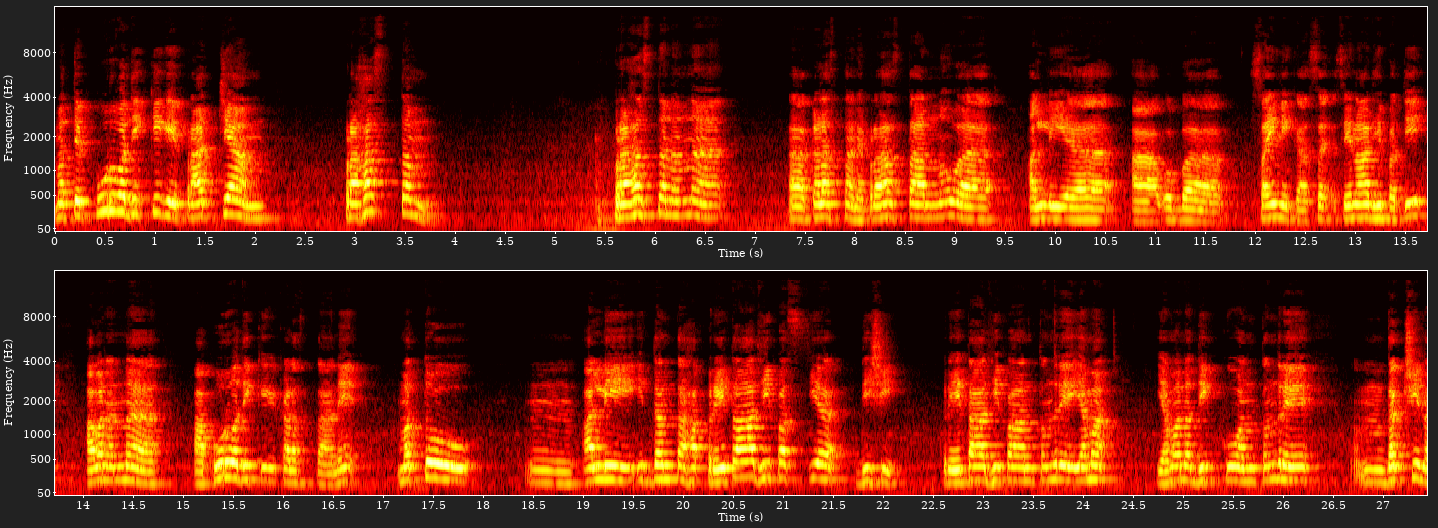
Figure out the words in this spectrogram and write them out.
ಮತ್ತೆ ಪೂರ್ವ ದಿಕ್ಕಿಗೆ ಪ್ರಾಚ್ಯಾಂ ಪ್ರಹಸ್ತಂ. ಪ್ರಹಸ್ತನನ್ನ ಕಳಿಸ್ತಾನೆ. ಪ್ರಹಸ್ತ ಅನ್ನುವ ಅಲ್ಲಿಯ ಒಬ್ಬ ಸೈನಿಕ ಸೇನಾಧಿಪತಿ, ಅವನನ್ನು, ಆ, ಪೂರ್ವ ದಿಕ್ಕಿಗೆ ಕಳಿಸ್ತಾನೆ. ಮತ್ತು ಅಲ್ಲಿ ಇದ್ದಂತಹ ಪ್ರೇತಾಧಿಪಸ್ಯ ದಿಶಿ, ಪ್ರೇತಾಧಿಪ ಅಂತಂದರೆ ಯಮ, ಯಮನ ದಿಕ್ಕು ಅಂತಂದರೆ ದಕ್ಷಿಣ.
